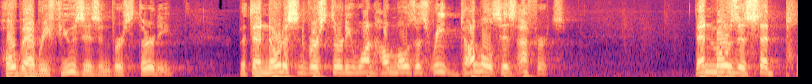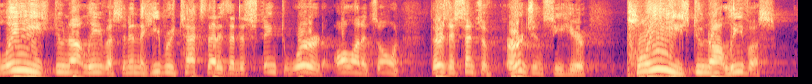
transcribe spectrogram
Hobab refuses in verse 30. But then notice in verse 31 how Moses redoubles his efforts. Then Moses said, Please do not leave us. And in the Hebrew text, that is a distinct word all on its own. There's a sense of urgency here. Please do not leave us,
